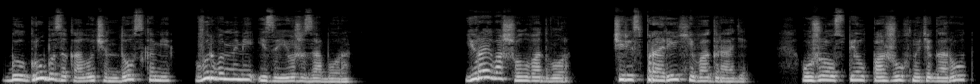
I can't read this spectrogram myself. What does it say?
был грубо заколочен досками, вырванными из ее же забора. Юрай вошел во двор, через прорехи в ограде. Уже успел пожухнуть огород,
